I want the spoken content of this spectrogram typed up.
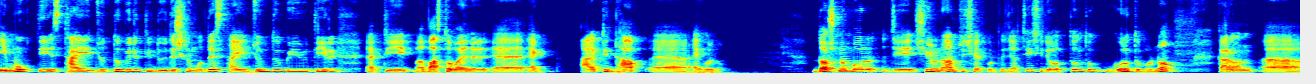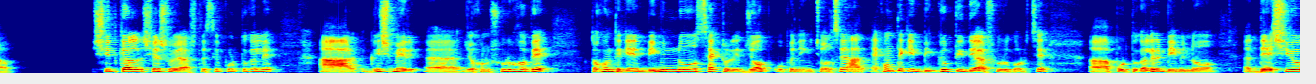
এই মুক্তি স্থায়ী যুদ্ধবিরতি দুই দেশের মধ্যে স্থায়ী যুদ্ধবিরতির একটি বাস্তবায়নের এক, আরেকটি ধাপ এগুলো। দশ নম্বর যে শিরোনামটি শেয়ার করতে যাচ্ছি সেটা অত্যন্ত গুরুত্বপূর্ণ কারণ শীতকাল শেষ হয়ে আসতেছে পর্তুগালে আর গ্রীষ্মের যখন শুরু হবে তখন থেকে বিভিন্ন সেক্টরে জব ওপেনিং চলছে আর এখন থেকে বিজ্ঞপ্তি দেওয়া শুরু করছে পর্তুগালের বিভিন্ন দেশীয়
